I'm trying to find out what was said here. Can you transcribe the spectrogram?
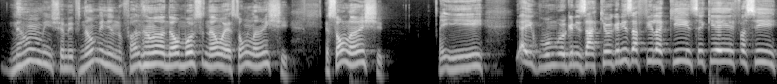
Não, me chamei, não, menino, não fala, não, não é almoço, não, é só um lanche. É só um lanche. E, e aí, vamos organizar aqui, organiza a fila aqui, não sei o que. Aí ele falou assim:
